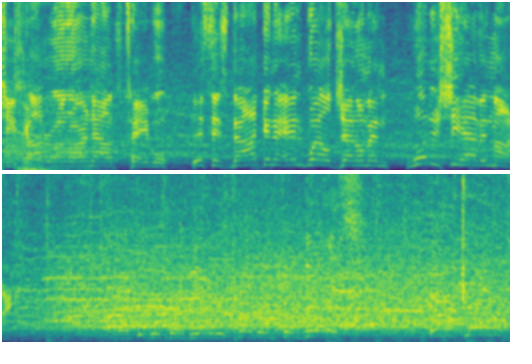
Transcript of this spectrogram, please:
She's got her on our announce table. This is not going to end well, gentlemen. What does she have in mind? I don't think there's going to be any recovering from this. Here it comes.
